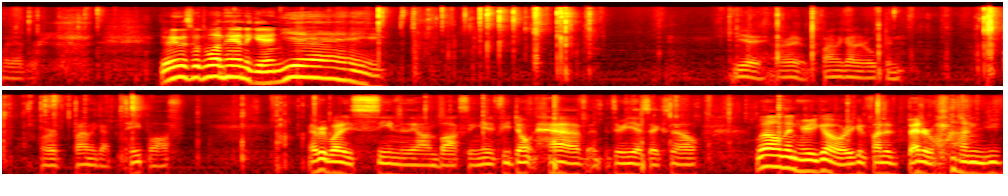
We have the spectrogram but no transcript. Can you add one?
whatever. Doing this with one hand again, yay! Yeah, alright, finally got it open. Or finally got the tape off. Everybody's seen the unboxing. If you don't have a 3DS XL, well then here you go. Or you can find a better one on, you,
